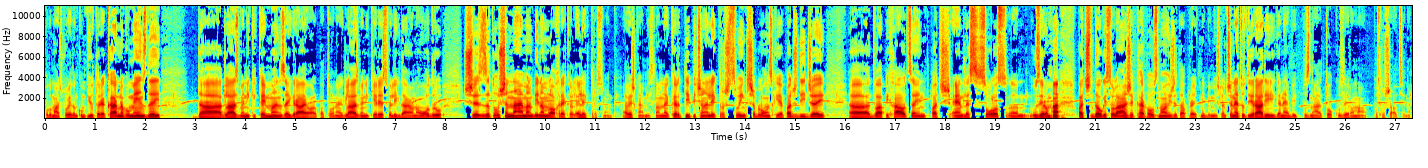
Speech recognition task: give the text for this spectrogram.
po domač povedan, kompjutorja, kar ne pomeni zdaj, da glasbeniki kaj manj zaigrajo ali pa to ne. Glasbeniki res veliko dajo na odru, še, zato še najmanj bi nam lahko rekel elektroswing. A veš, kaj mislim? Ne? Ker tipičen elektroswing šablonski je pač DJ, uh, dva pihalca in pač endless solos, um, oziroma pač dolge solaže, kar pa v osnovi že ta projekt ne bi mišljen. Če ne tudi radi ga ne bi poznali toliko oziroma poslušalci. Ne?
